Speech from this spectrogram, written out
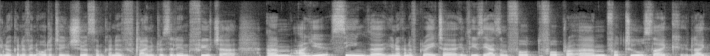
you know kind of in order to ensure some kind of climate resilient future. Um, are you seeing the you know kind of greater enthusiasm for for um, for tools like like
